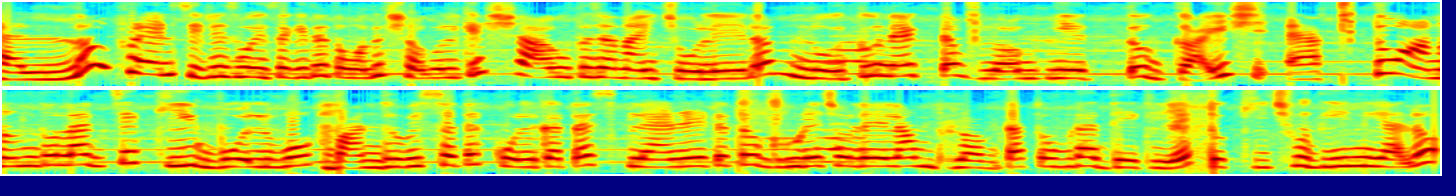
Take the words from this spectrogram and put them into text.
হ্যালো ফ্রেন্ডস ইট বৈশাখীতে তোমাদের সকলকে স্বাগত জানাই। চলে এলাম নতুন একটা ব্লগ নিয়ে। তো গাইস এত আনন্দ লাগছে, কি বলব? বান্ধবীর সাথে কলকাতায় স্প্ল্যানেটে তো ঘুরে চলে এলাম ভ্লগটা তোমরা দেখলে। তো কিছু দিন গেল,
